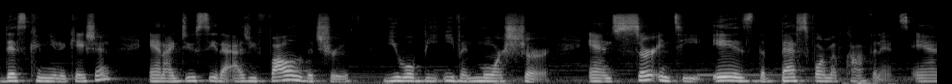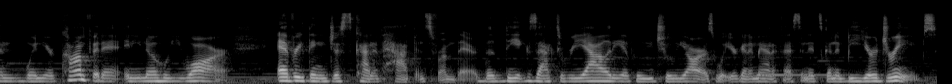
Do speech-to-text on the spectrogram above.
this communication. And I do see that as you follow the truth, you will be even more sure. And certainty is the best form of confidence. And when you're confident and you know who you are, everything just kind of happens from there. The, the exact reality of who you truly are is what you're going to manifest. And it's going to be your dreams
